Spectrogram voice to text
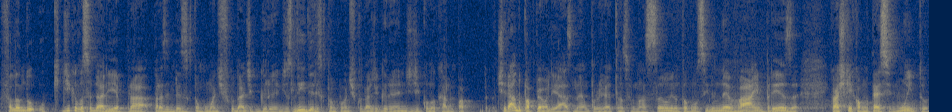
falando o que dica você daria para as empresas que estão com uma dificuldade grande, os líderes que estão com uma dificuldade grande de colocar no papel, tirar do papel, aliás, né, o projeto de transformação e não estão conseguindo levar a empresa. Eu acho que o que acontece muito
